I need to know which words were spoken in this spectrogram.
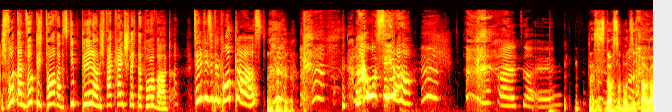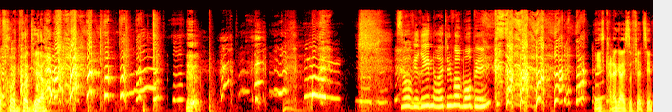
Ich wurde dann wirklich Torwart. Es gibt Bilder und ich war kein schlechter Torwart. Till, wir sind im Podcast. Raus hier! Alter, ey. Das ist noch so ein unsichtbarer Freund von der. So, wir reden heute über Mobbing. Nee, ich kann ja gar nicht so viel erzählen.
